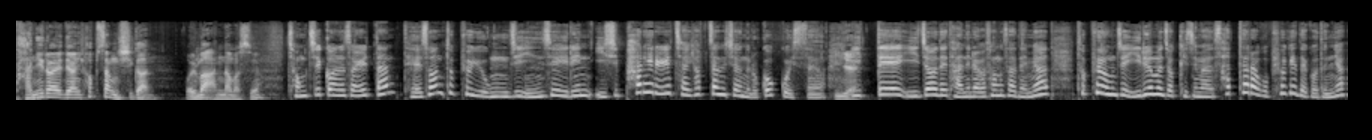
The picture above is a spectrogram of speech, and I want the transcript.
단일화에 대한 협상 시간 얼마 안 남았어요? 정치권에서 일단 대선 투표 용지 인쇄일인 28일을 1차 협상 시한으로 꼽고 있어요. 예. 이때 이전에 단일화가 성사되면 투표 용지에 이름은 적히지만 사퇴라고 표기되거든요.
